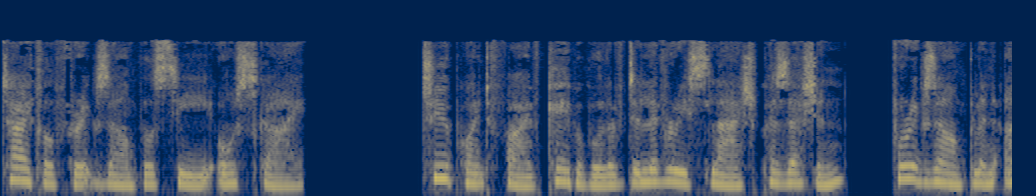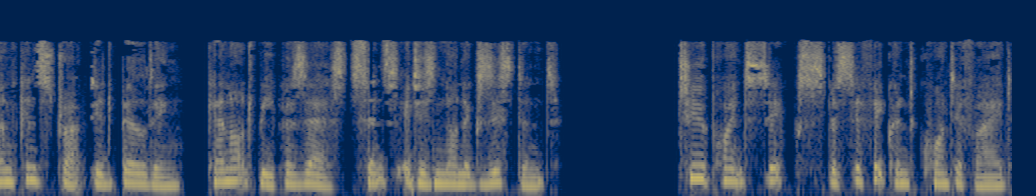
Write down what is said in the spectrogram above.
title for example sea or sky. 2.5 Capable of delivery slash possession, for example an unconstructed building, cannot be possessed since it is non-existent. 2.6 Specific and quantified,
